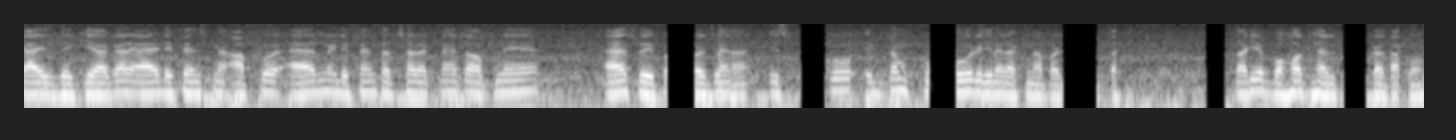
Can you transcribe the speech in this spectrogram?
गाइस देखिए, अगर एयर डिफेंस में आपको एयर में डिफेंस अच्छा रखना है तो अपने एयर स्वीपर जो है ना, इसको एकदम कोर में रखना पड़ता है, ताकि ये बहुत हेल्प करता आपको।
